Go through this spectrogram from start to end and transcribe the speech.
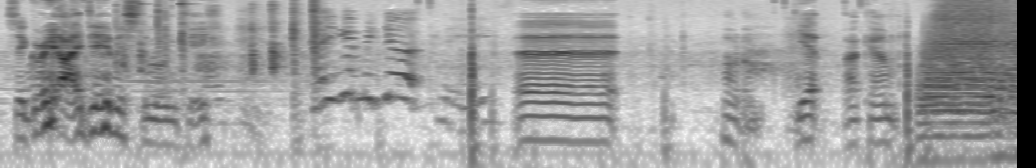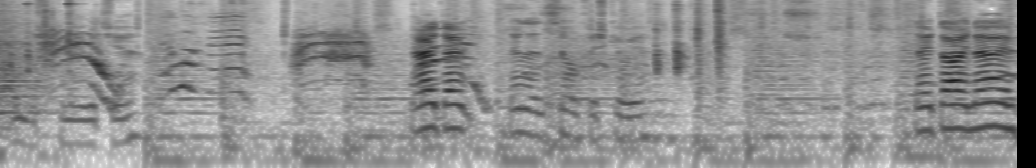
It's a great idea, Mr. Monkey. Can you give me dirt, please? Uh, hold on. Yep, I can. I'm just coming to you. No, don't, don't let the silverfish kill you. Don't die, no.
